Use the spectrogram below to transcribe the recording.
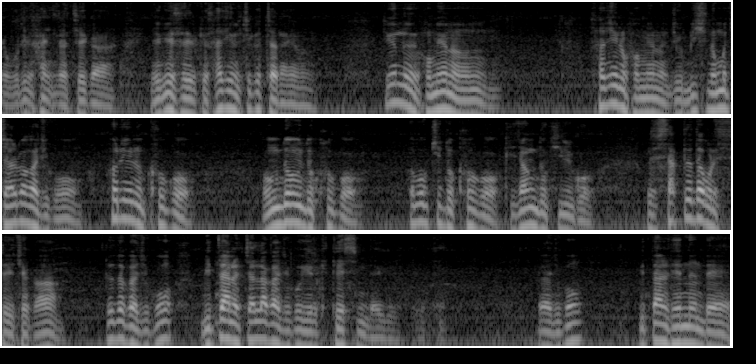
우리가 아니라 제가 여기서 이렇게 사진을 찍었잖아요. 찍었는데 보면은, 사진을 보면은 지금 밑이 너무 짧아가지고 허리는 크고 엉덩이도 크고 허벅지도 크고 기장도 길고 그래서 싹 뜯어버렸어요 제가 뜯어가지고 밑단을 잘라가지고 이렇게 됐습니다 이렇게 그래가지고 밑단을 됐는데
